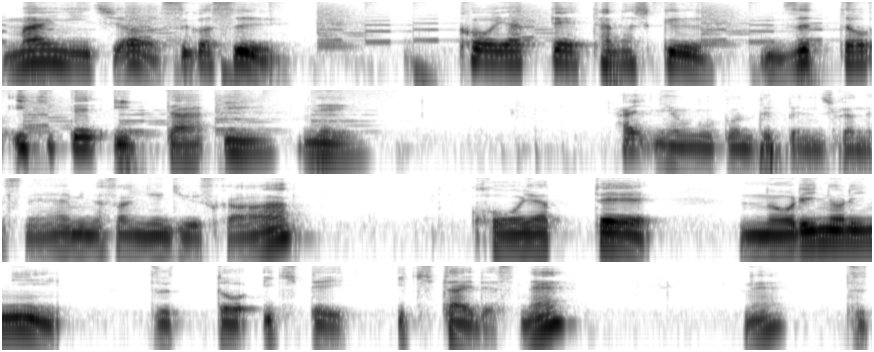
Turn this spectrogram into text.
毎日を過ごす。こうやって楽しくずっと生きていたいね。はい日本語コンテッペの時間ですね。皆さん元気ですか？こうやってノリノリにずっと生きていきたいですね。ね？ずっ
